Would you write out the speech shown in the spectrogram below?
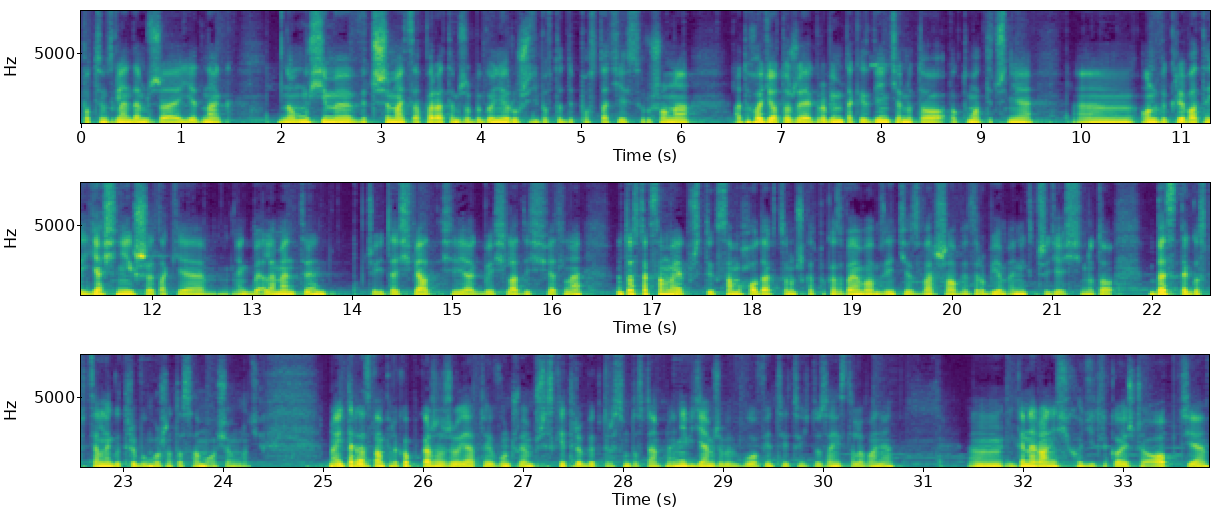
pod tym względem, że jednak no, musimy wytrzymać z aparatem, żeby go nie ruszyć, bo wtedy postać jest ruszona. A tu chodzi o to, że jak robimy takie zdjęcie, no to automatycznie on wykrywa te jaśniejsze takie jakby elementy, czyli te świat, jakby ślady świetlne, no to jest tak samo jak przy tych samochodach, co na przykład pokazywałem Wam zdjęcie z Warszawy, zrobiłem NX30, no to bez tego specjalnego trybu można to samo osiągnąć. No i teraz Wam tylko pokażę, że ja tutaj włączyłem wszystkie tryby, które są dostępne. Nie widziałem, żeby było więcej coś do zainstalowania. I generalnie jeśli chodzi tylko jeszcze o opcje,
